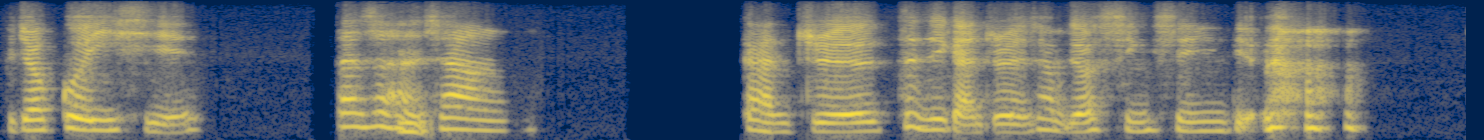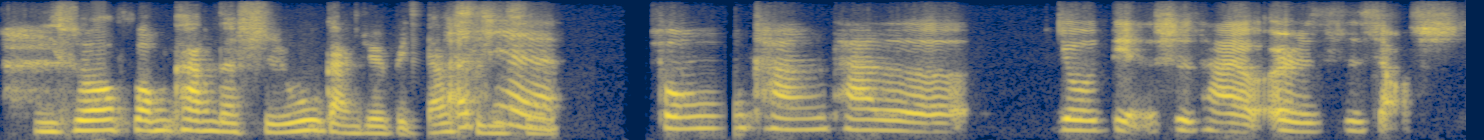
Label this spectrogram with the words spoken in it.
比较贵一些，但是很像，嗯、感觉自己感觉很像比较新鲜一点。你说丰康的食物感觉比较新鲜，而且丰康它的优点是它有二十四小时，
